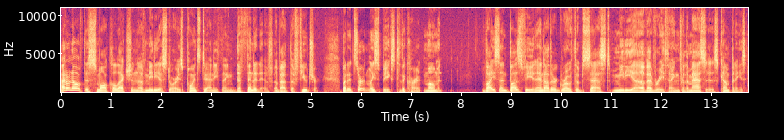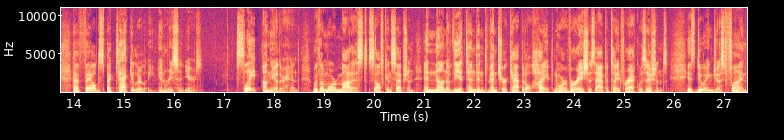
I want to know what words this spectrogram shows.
I don't know if this small collection of media stories points to anything definitive about the future, but it certainly speaks to the current moment. Vice and BuzzFeed and other growth obsessed, media of everything for the masses companies have failed spectacularly in recent years. Slate, on the other hand, with a more modest self conception and none of the attendant venture capital hype nor voracious appetite for acquisitions, is doing just fine.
